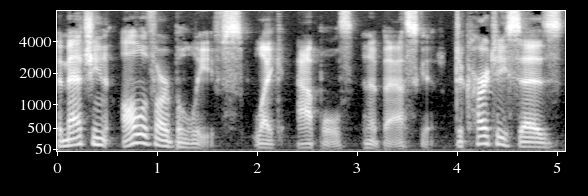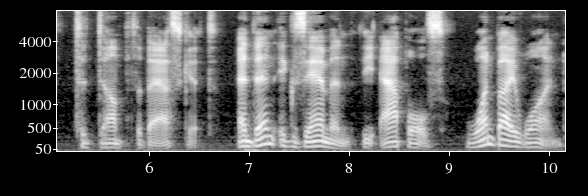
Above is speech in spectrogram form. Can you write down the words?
Imagine all of our beliefs like apples in a basket. Descartes says to dump the basket, and then examine the apples one by one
